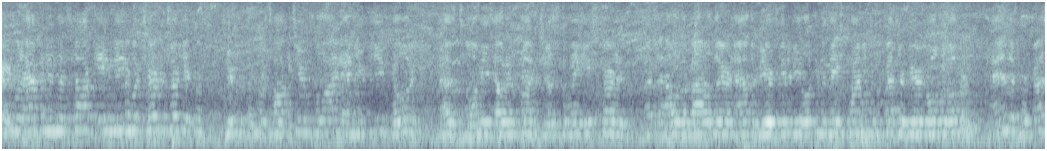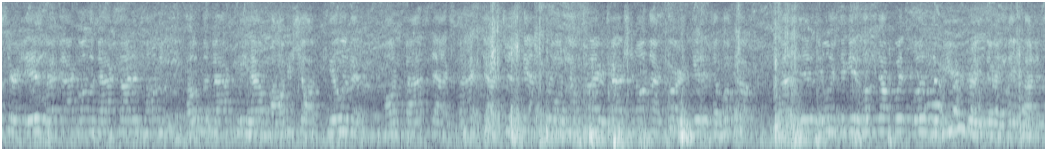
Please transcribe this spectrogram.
What happened in the stock A-main when Trevor took it. Two, the top two collide, and you keep going as Tommy's out in front, just the way he started. That's a hell of a battle there. Now the Beard's going to be looking to make time on the Professor. Beard rolls it over, and the Professor is right back on the backside of Tommy. Out in the back, we have Hobby Shop killing it on Fat Stacks. Stacks just can't throw enough tire traction on that car to get it to hook up. That's it. The only thing it hooked up with was the Beard right there as they kind of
